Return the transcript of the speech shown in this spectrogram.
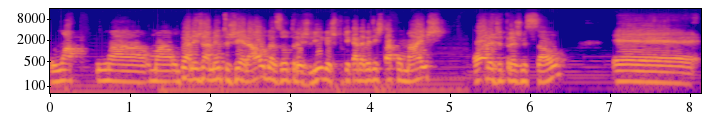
uma, uma, uma, um planejamento geral das outras ligas, porque cada vez a gente está com mais horas de transmissão. É,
